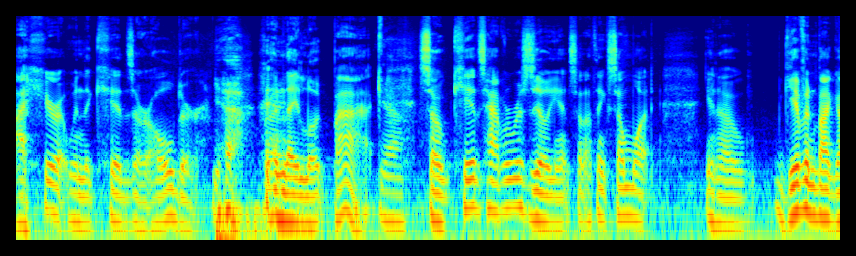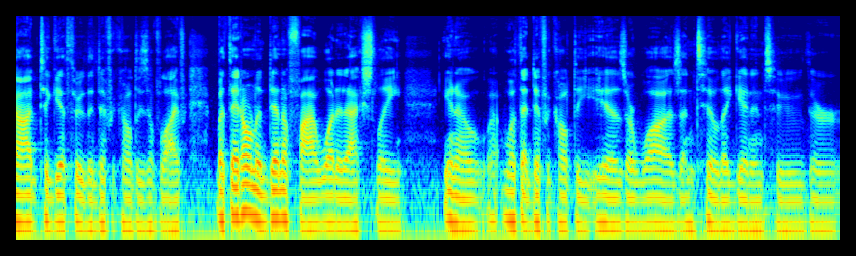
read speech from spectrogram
I hear it when the kids are older. Yeah. Right. And they look back. Yeah. So kids have a resilience, and I think somewhat, you know, given by God to get through the difficulties of life, but they don't identify what it actually you know what that difficulty is or was until they get into their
